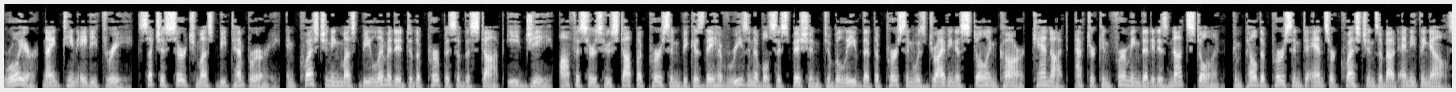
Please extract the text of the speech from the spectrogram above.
Royer 1983, such a search must be temporary, and questioning must be limited to the purpose of the stop e.g., officers who stop a person because they have reasonable suspicion to believe that the person was driving a stolen car, cannot, after confirming that it is not stolen, compel the person to answer questions about anything else,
